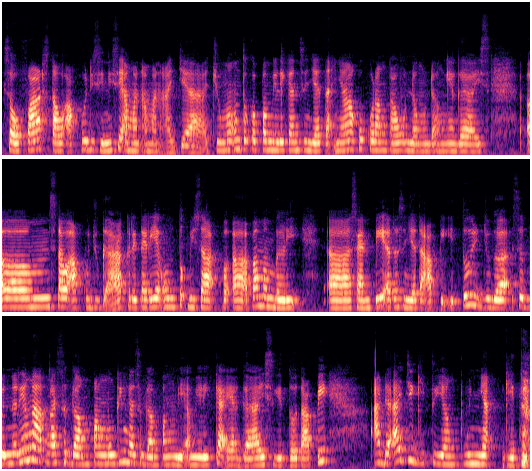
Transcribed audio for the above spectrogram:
so far setahu aku di sini sih aman-aman aja. Cuma untuk kepemilikan senjatanya aku kurang tahu undang-undangnya guys. Um, setahu aku juga kriteria untuk bisa uh, apa membeli uh, senpi atau senjata api itu juga sebenarnya nggak nggak segampang mungkin nggak segampang di Amerika ya guys gitu. Tapi ada aja gitu yang punya gitu.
